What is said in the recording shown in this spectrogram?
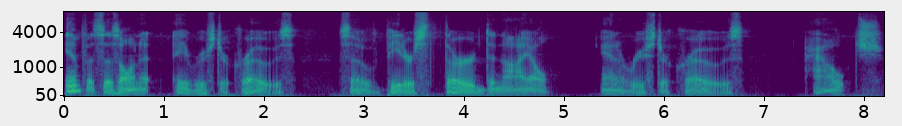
emphasis on it. A rooster crows. So Peter's third denial and a rooster crows. Ouch.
